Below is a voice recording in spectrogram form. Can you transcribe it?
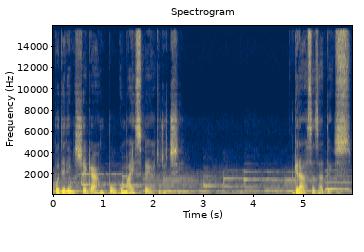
poderemos chegar um pouco mais perto de Ti. Graças a Deus.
